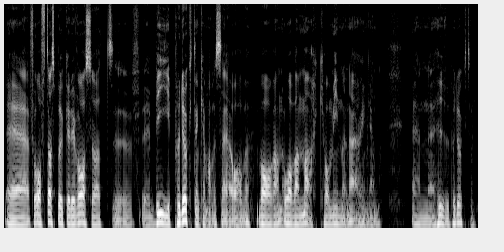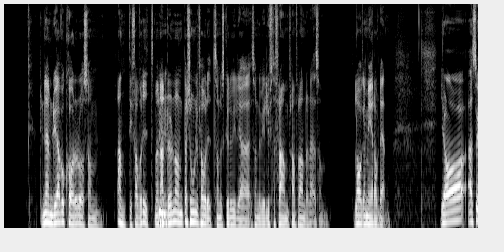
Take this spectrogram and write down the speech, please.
Eh, för oftast brukar det vara så att eh, biprodukten kan man väl säga av varan ovan mark har mindre näring än, än huvudprodukten. Du nämnde ju avokado då som antifavorit, men mm. hade du någon personlig favorit som du skulle vilja som du vill lyfta fram framför andra där som lagar mer av den? Ja, alltså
